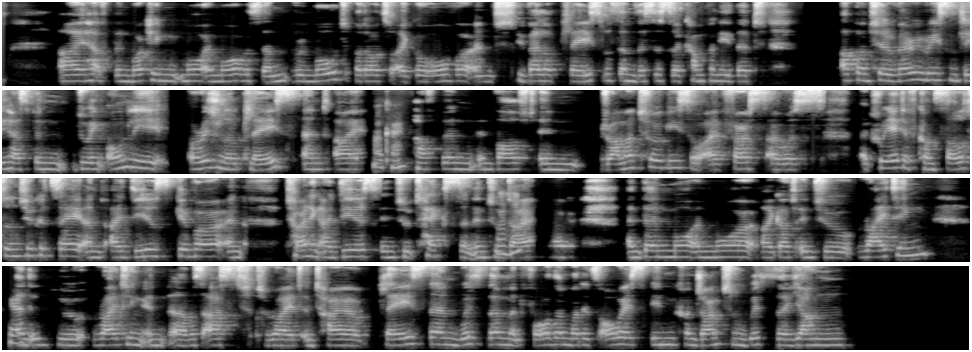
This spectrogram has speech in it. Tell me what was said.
I have been working more and more with them remote, but also I go over and develop plays with them. This is a company that up until very recently has been doing only original plays and I okay. have been involved in dramaturgy. So I first I was a creative consultant, you could say, and ideas giver and turning ideas into text and into mm-hmm. dialogue. And then more and more I got into writing yeah. and into writing and I uh, was asked to write entire plays then with them and for them, but it's always in conjunction with the young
